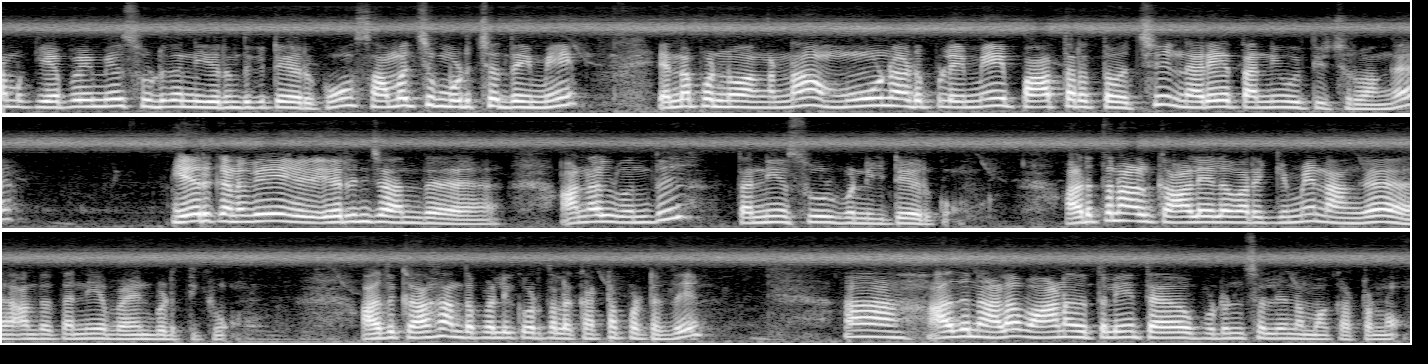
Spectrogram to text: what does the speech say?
நமக்கு எப்பயுமே சுடுதண்ணி இருந்துக்கிட்டே இருக்கும். சமைச்சு முடிச்சதையுமே என்ன பண்ணுவாங்கன்னா மூணு அடுப்புலையுமே பாத்திரத்தை வச்சு நிறைய தண்ணி ஊற்றி வச்சுருவாங்க. ஏற்கனவே எரிஞ்ச அந்த அனல் வந்து தண்ணியை சூடு பண்ணிக்கிட்டே இருக்கும். அடுத்த நாள் காலையில் வரைக்குமே நாங்கள் அந்த தண்ணியை பயன்படுத்திக்குவோம். அதுக்காக அந்த பள்ளிக்கூடத்தில் கட்டப்பட்டது. அதனால வானகத்துலேயும் தேவைப்படும்னு சொல்லி நம்ம கட்டணும்.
